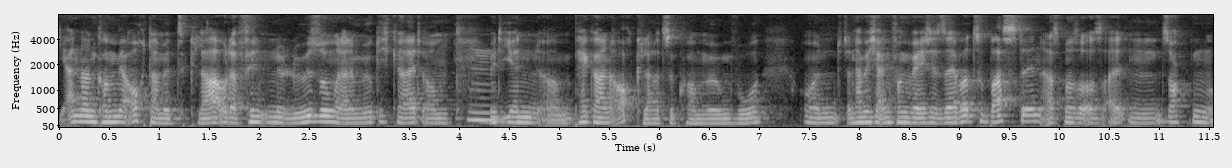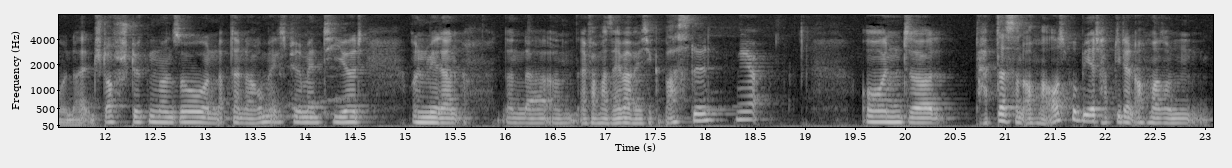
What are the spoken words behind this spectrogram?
Die anderen kommen ja auch damit klar oder finden eine Lösung oder eine Möglichkeit, um mhm. mit ihren ähm, Packern auch klarzukommen irgendwo. Und dann habe ich angefangen, welche selber zu basteln. Erstmal so aus alten Socken und alten Stoffstücken und so. Und habe dann da rumexperimentiert und mir dann, dann da ähm, einfach mal selber welche gebastelt. Ja. Und äh, habe das dann auch mal ausprobiert, habe die dann auch mal so ein,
